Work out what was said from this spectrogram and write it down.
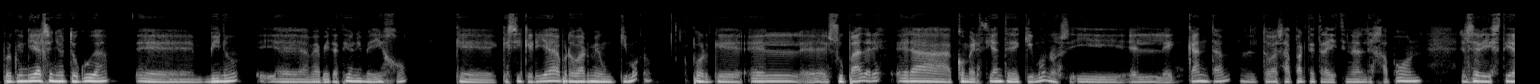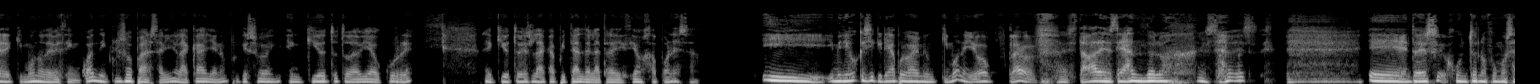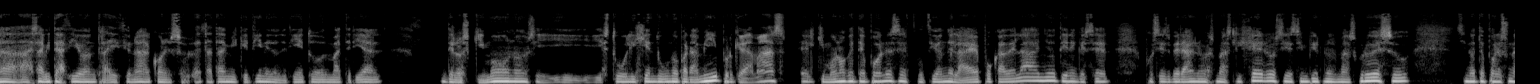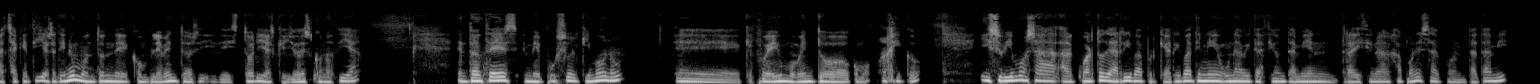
Porque un día el señor Tokuda eh, vino eh, a mi habitación y me dijo que, que, si quería probarme un kimono, porque él, eh, su padre era comerciante de kimonos y él le encanta toda esa parte tradicional de Japón. Él se vestía de kimono de vez en cuando, incluso para salir a la calle, ¿no? Porque eso en, en Kioto todavía ocurre. Kioto es la capital de la tradición japonesa. Y, me dijo que si quería probarme un kimono. Y yo, claro, estaba deseándolo, ¿sabes? Eh, entonces, juntos nos fuimos a, esa habitación tradicional con el suelo de tatami que tiene, donde tiene todo el material de los kimonos y, y, estuvo eligiendo uno para mí porque además el kimono que te pones en función de la época del año tiene que ser, pues si es verano es más ligero, si es invierno es más grueso, si no te pones una chaquetilla, o sea, tiene un montón de complementos y de historias que yo desconocía. Entonces me puso el kimono eh, que fue un momento como mágico, y subimos al cuarto de arriba, porque arriba tiene una habitación también tradicional japonesa con tatami,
